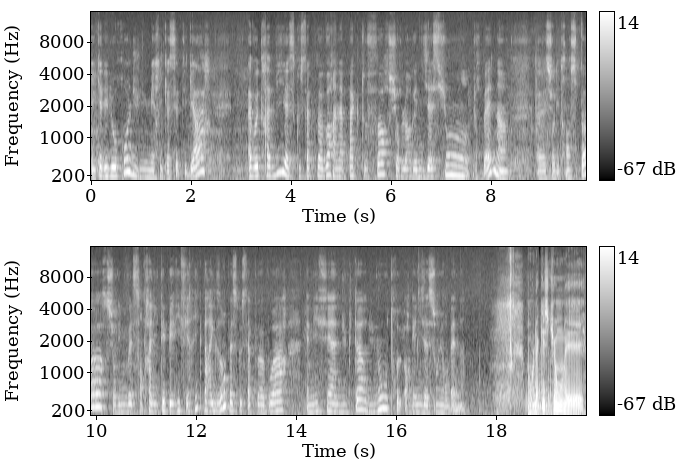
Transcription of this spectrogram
Et quel est le rôle du numérique à cet égard? À votre avis, est-ce que ça peut avoir un impact fort sur l'organisation urbaine, euh, sur les transports, sur les nouvelles centralités périphériques par exemple Est-ce que ça peut avoir un effet inducteur d'une autre organisation urbaine? Bon, La question est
